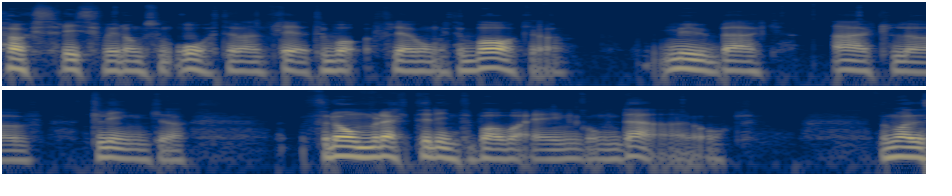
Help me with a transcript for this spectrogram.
högst risk var de som återvände flera, flera gånger tillbaka. Murback, Arklöv, Glinka. För dem räckte det inte bara att vara en gång där. Och de hade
